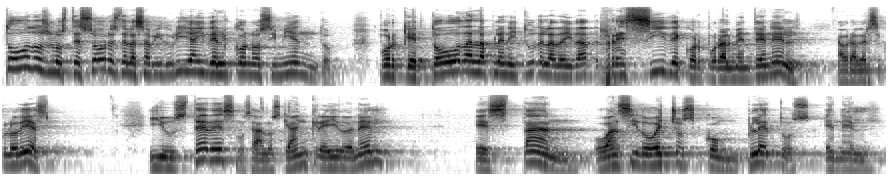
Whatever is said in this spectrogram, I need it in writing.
todos los tesoros de la sabiduría y del conocimiento, porque toda la plenitud de la deidad reside corporalmente en Él. Ahora versículo 10. Y ustedes, o sea, los que han creído en Él, están o han sido hechos completos en Él,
